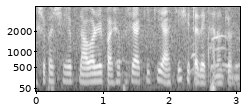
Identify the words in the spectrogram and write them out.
আশেপাশে ফ্লাওয়ারের পাশাপাশি আর কী কী আছে সেটা দেখানোর জন্য।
